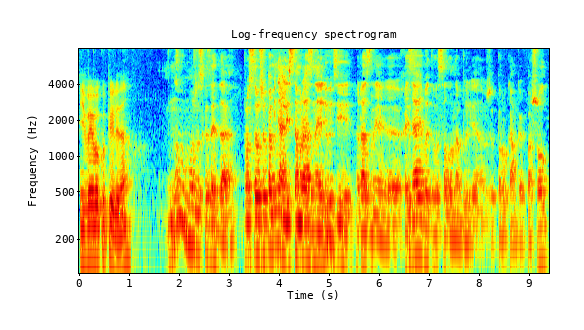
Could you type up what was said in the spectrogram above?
И вы его купили, да? Ну, можно сказать, да. Просто уже поменялись там разные люди, разные э, хозяева этого салона были. Уже по рукам как пошел.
